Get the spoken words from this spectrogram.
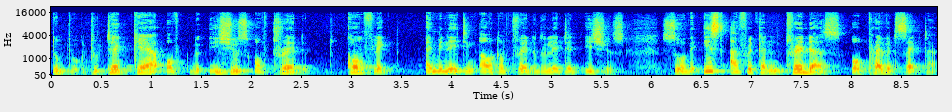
to, to take care of the issues of trade, conflict emanating out of trade-related issues. So the East African traders or private sector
